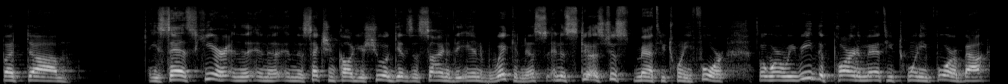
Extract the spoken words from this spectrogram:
but um, he says here in the, in, the, in the section called Yeshua gives a sign of the end of wickedness, and it's, still, it's just Matthew 24, but where we read the part in Matthew 24 about,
